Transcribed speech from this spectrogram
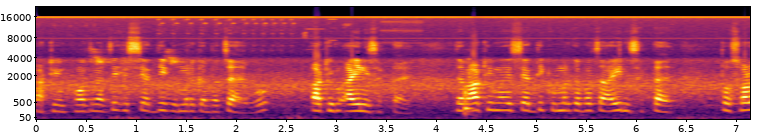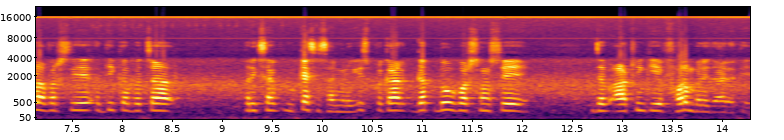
आठवीं में पहुँचना चाहिए, इससे अधिक उम्र का बच्चा है वो आठवीं में आ ही नहीं सकता है। जब आठवीं में इससे अधिक उम्र का बच्चा आ ही नहीं सकता है तो सोलह वर्ष से अधिक का बच्चा परीक्षा में कैसे शामिल होगा? इस प्रकार गत दो वर्षों से जब आठवीं के फॉर्म भरे जा रहे थे,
